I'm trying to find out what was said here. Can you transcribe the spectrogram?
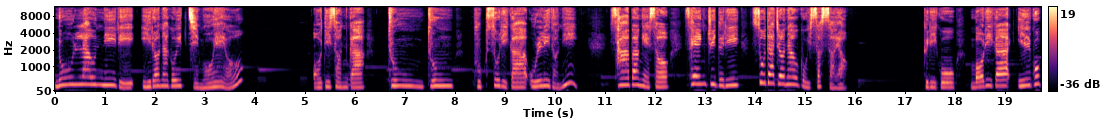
놀라운 일이 일어나고 있지 뭐예요? 어디선가 둥둥 북소리가 울리더니 사방에서 생쥐들이 쏟아져 나오고 있었어요. 그리고 머리가 일곱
